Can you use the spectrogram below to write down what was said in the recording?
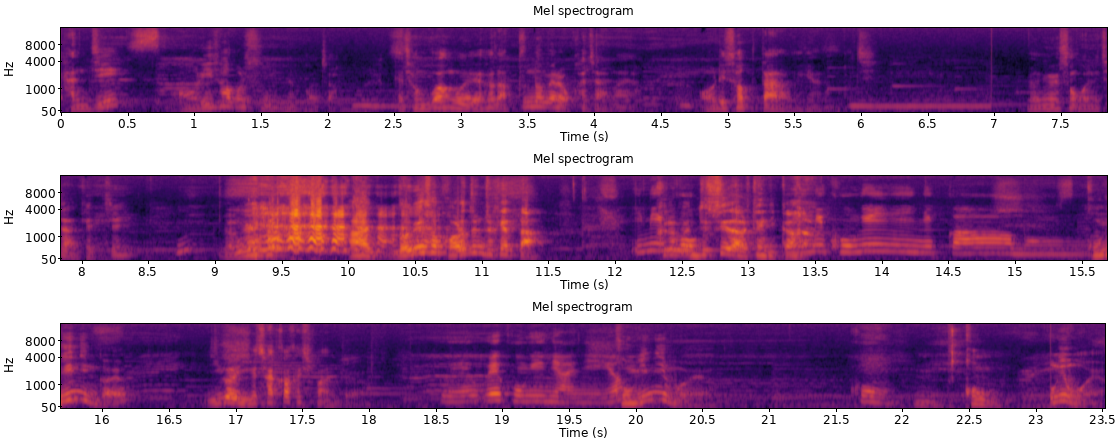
단지 어리석을 수는 있는 거죠. 음. 그러니까 정과학문에 대해서 나쁜 놈이라고 욕하지 않아요. 음. 어리석다라고 얘기하는 거지. 음... 명예훼손 걸리지 않겠지? 응? 명예훼손 아 명예훼손 걸어주면 좋겠다. 이미 그러면 고, 뉴스에 나올 테니까. 이미 공인이니까 뭐 공인인가요? 이거 이게 착각하시면 안 돼요. 왜? 왜 공인이 아니에요? 공인이 뭐예요? 공. 음, 공. 공이 뭐예요?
